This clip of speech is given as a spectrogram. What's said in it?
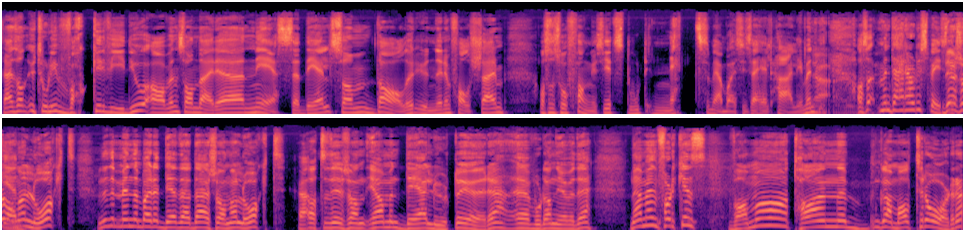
Det er en sånn utrolig vakker video av en sånn derre nesedel som daler under en fallskjerm, og som så fanges i et stort nett, som jeg bare syns er helt herlig. Men, altså, men der har du SpaceX Det er så igjen. analogt! Men, men bare det, der, det er så analogt. At det er sånn Ja, men det er lurt å gjøre. Eh, hvordan gjør vi det? Nei, men folkens, hva med å ta en gammel tråler,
